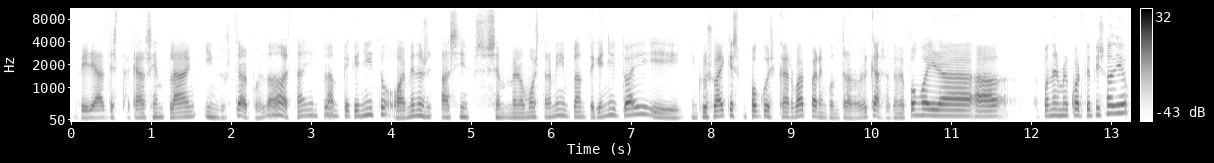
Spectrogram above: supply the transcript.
debería destacarse en plan industrial. Pues no, está ahí en plan pequeñito, o al menos así se me lo muestra a mí, en plan pequeñito ahí, y incluso hay que un poco escarbar para encontrarlo. El caso, que me pongo a ir a, ponerme el cuarto episodio,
